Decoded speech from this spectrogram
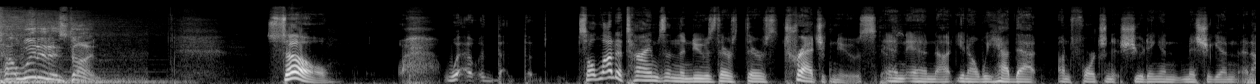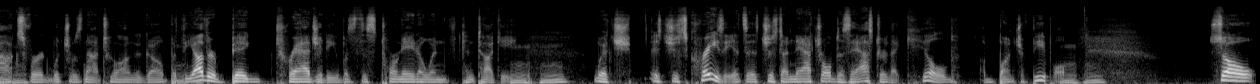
That's how winning is done. So, w- th- th- so a lot of times in the news, there's there's tragic news, and and uh, you know we had that unfortunate shooting in Michigan at mm-hmm. Oxford, which was not too long ago. But the mm-hmm. other big tragedy was this tornado in Kentucky, mm-hmm. which is just crazy. It's it's just a natural disaster that killed a bunch of people. So,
